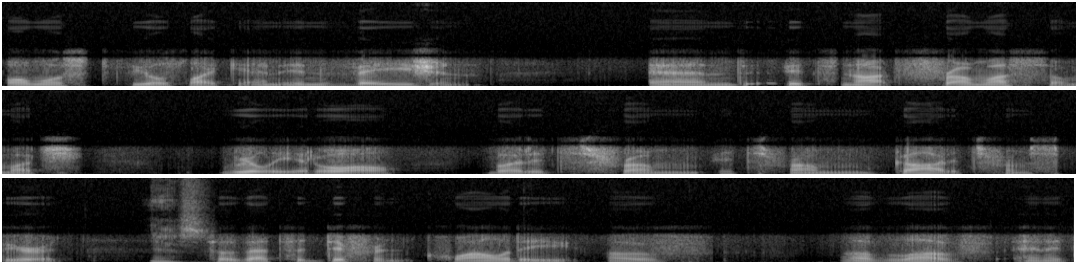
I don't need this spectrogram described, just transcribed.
almost feels like an invasion. And it's not from us so much, really at all, but it's from it's from God. It's from Spirit. Yes. So that's a different quality of of love, and it's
